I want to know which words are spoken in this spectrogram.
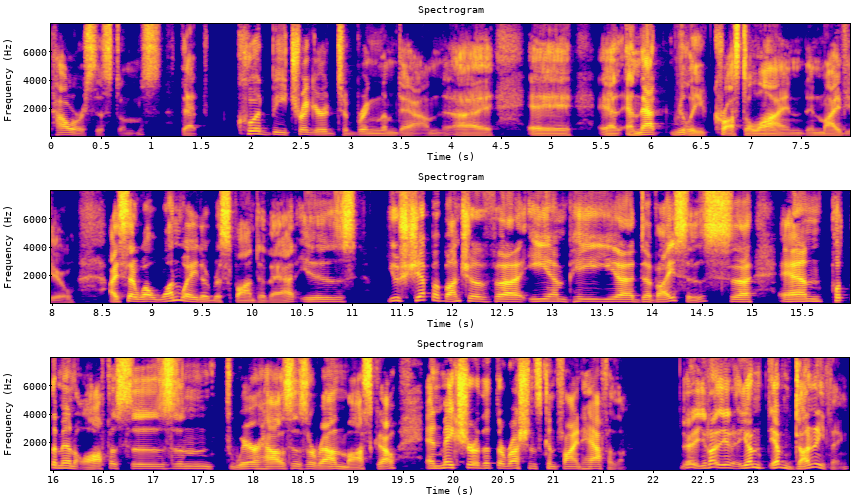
power systems that could be triggered to bring them down. Uh, uh, and, and that really crossed a line, in my view. I said, well, one way to respond to that is you ship a bunch of uh, EMP uh, devices uh, and put them in offices and warehouses around Moscow and make sure that the Russians can find half of them. Yeah, you know, you haven't, you haven't done anything,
